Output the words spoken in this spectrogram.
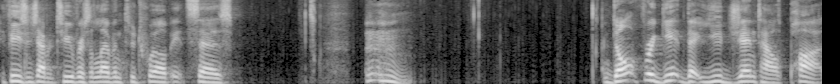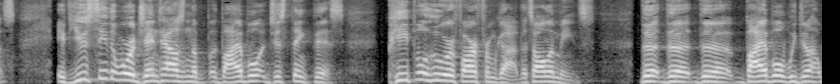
Ephesians chapter 2, verse 11 through 12, it says, Don't forget that you Gentiles, pause. If you see the word Gentiles in the Bible, just think this people who are far from God. That's all it means. The, the, the Bible, we don't,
